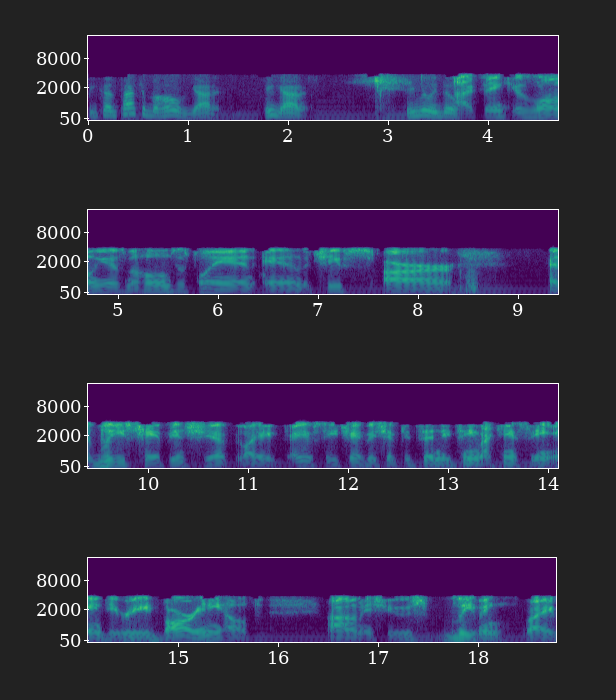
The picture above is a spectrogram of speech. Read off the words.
because Patrick Mahomes got it. He got it. He really do. I think as long as Mahomes is playing and the Chiefs are at least championship, like AFC championship contending team, I can't see Andy Reid, bar any health um, issues, leaving. Like,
